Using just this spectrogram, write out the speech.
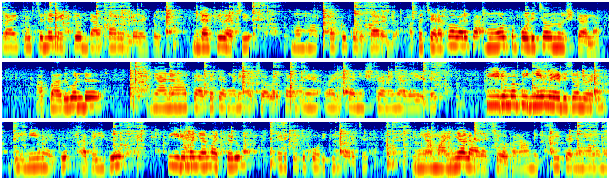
ഡ്രൈ ഫ്രൂട്ട്സിന്റെ ലഡ്ഡു ഉണ്ടാക്കാറുണ്ട് കേട്ടോ. ഉണ്ടാക്കി വെച്ച് മക്കൾക്ക് കൊടുക്കാറുണ്ട്. അപ്പോൾ ചിലപ്പോൾ അവർക്ക് മോൾക്ക് പൊടിച്ചതൊന്നും ഇഷ്ടമല്ല. അപ്പോൾ അതുകൊണ്ട് ഞാൻ ആ പാക്കറ്റ് അങ്ങനെ വെച്ചു. അവർക്ക് അങ്ങനെ കഴിക്കാൻ ഇഷ്ടമാണെങ്കിൽ അതേ ഇട്ട് തീരുമ്പോൾ പിന്നെയും മേടിച്ചുകൊണ്ട് വരും. പിന്നെയും വയ്ക്കും. അപ്പോൾ ഇത് തീരുമ്പോൾ ഞാൻ മറ്റതും എടുത്തിട്ട് പൊടിക്കും കുറച്ച്. ഇനി ആ മഞ്ഞൾ അരച്ച് വെക്കണം. ആ മിക്സിയിൽ തന്നെ ഞാനൊന്ന്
